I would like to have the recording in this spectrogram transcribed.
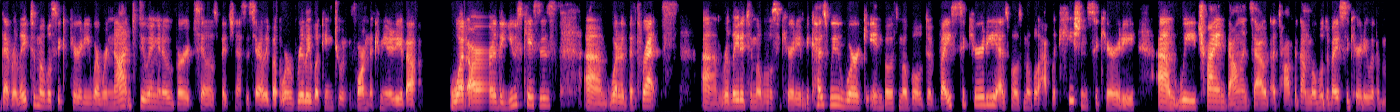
that relate to mobile security where we're not doing an overt sales pitch necessarily, but we're really looking to inform the community about what are the use cases, um, what are the threats, um, related to mobile security. And because we work in both mobile device security as well as mobile application security, um, we try and balance out a topic on mobile device security with a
